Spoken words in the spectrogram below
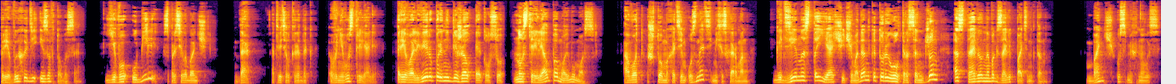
при выходе из автобуса. «Его убили?» – спросила Банч. «Да», – ответил Креддок. «В него стреляли. Револьвер принадлежал Эклсу, но стрелял, по-моему, Мосс. А вот что мы хотим узнать, миссис Харман, где настоящий чемодан, который Уолтер Сент-Джон оставил на вокзале Паттингтон? Банч усмехнулась.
